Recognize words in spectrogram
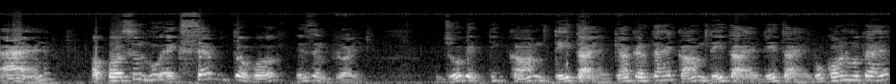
and a person who accept the work is employ जो व्यक्ति काम देता है, क्या करता है? काम देता है देता है। वो कौन होता है?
